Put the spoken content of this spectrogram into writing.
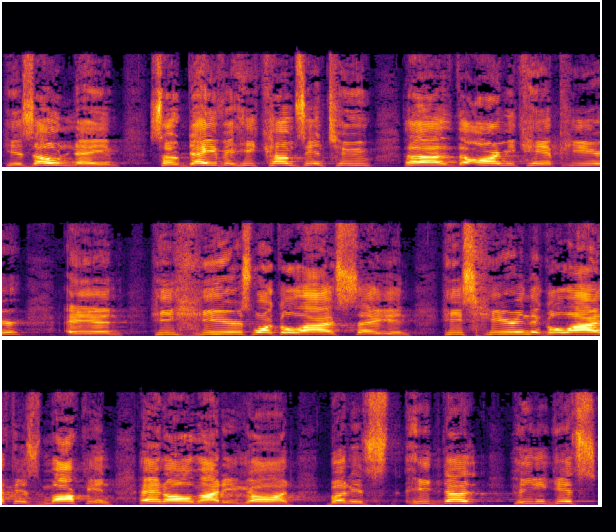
his own name. So David, he comes into uh, the army camp here and he hears what Goliath's saying. He's hearing that Goliath is mocking an almighty God. But it's, he, does, he gets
